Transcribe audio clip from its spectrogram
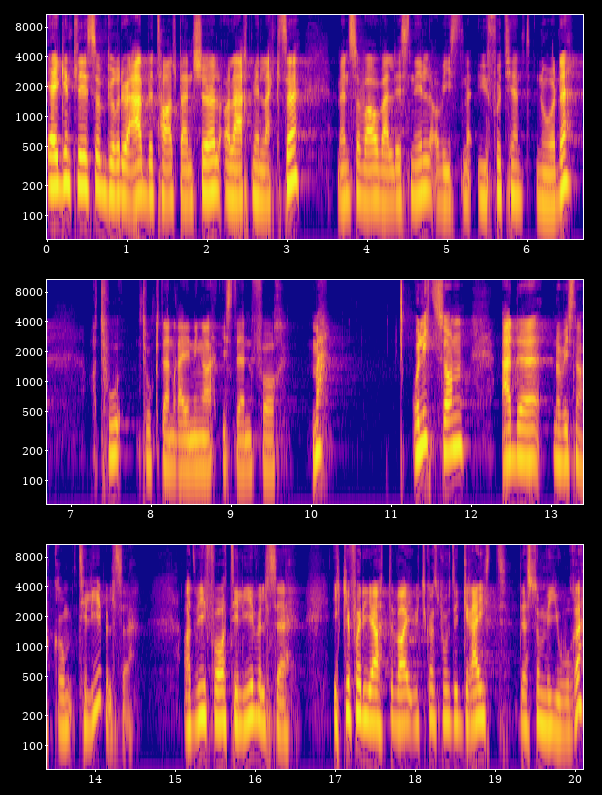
Egentlig så burde jo jeg betalt den sjøl og lært min lekse, men så var hun veldig snill og viste meg ufortjent nåde. At hun tok den regninga istedenfor meg. Og litt sånn er det når vi snakker om tilgivelse. At vi får tilgivelse ikke fordi at det var i utgangspunktet greit, det som vi gjorde,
